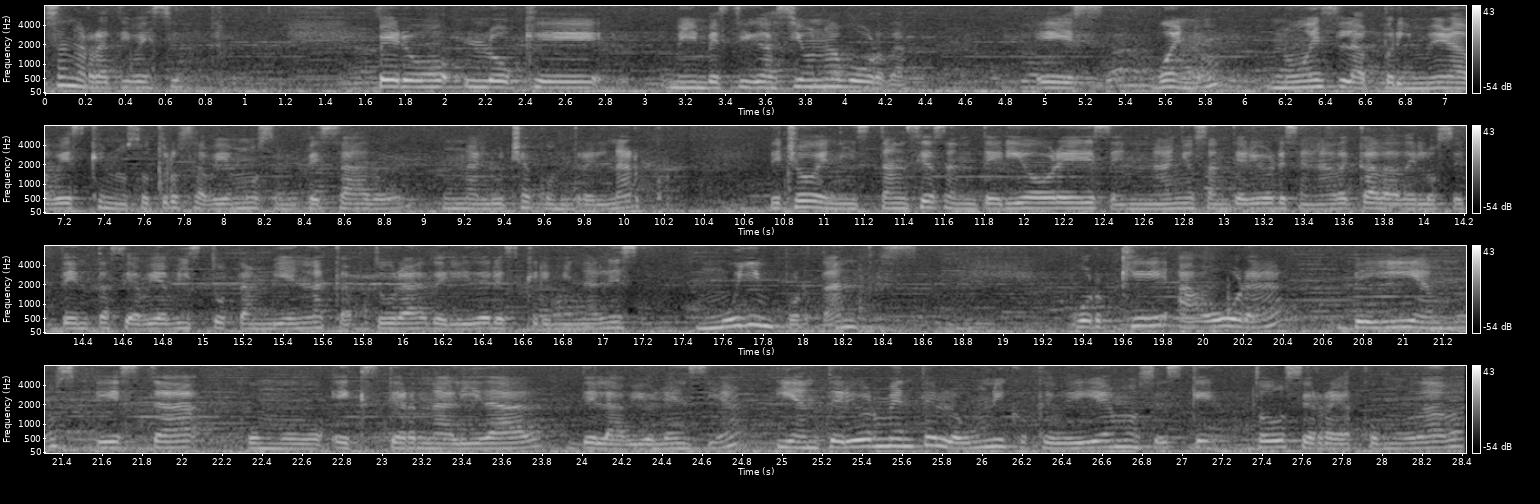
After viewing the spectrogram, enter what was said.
esa narrativa es cierta. Pero lo que mi investigación aborda es, bueno, no es la primera vez que nosotros habíamos empezado una lucha contra el narco De hecho, en instancias anteriores, en años anteriores, en la década de los 70, se había visto también la captura de líderes criminales muy importantes. ¿Por qué ahora veíamos esta como externalidad de la violencia y anteriormente lo único que veíamos es que todo se reacomodaba,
